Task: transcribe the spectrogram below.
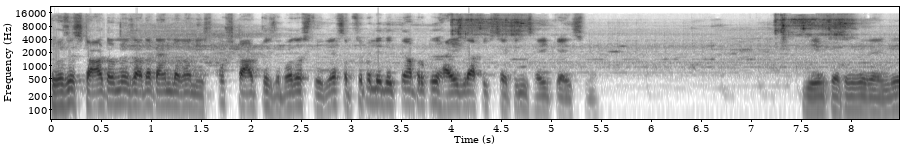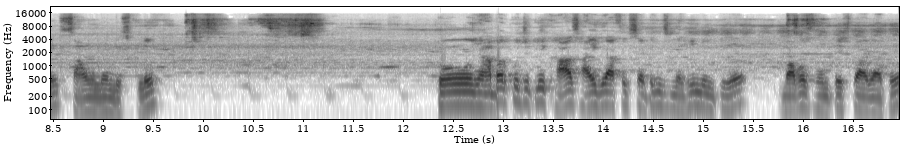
तो वैसे स्टार्ट होने में ज़्यादा टाइम लगा नहीं, इसको स्टार्ट तो ज़बरदस्त हो गया। सबसे पहले देखते हैं पर कोई हाई ग्राफिक सेटिंग्स है क्या इसमें? गेम सेटिंग में रहेंगे साउंड एंड डिस्प्ले तो यहाँ पर कुछ इतनी खास हाई ग्राफिक सेटिंग्स नहीं मिलती है। वापस होम पेज पर आ जाते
